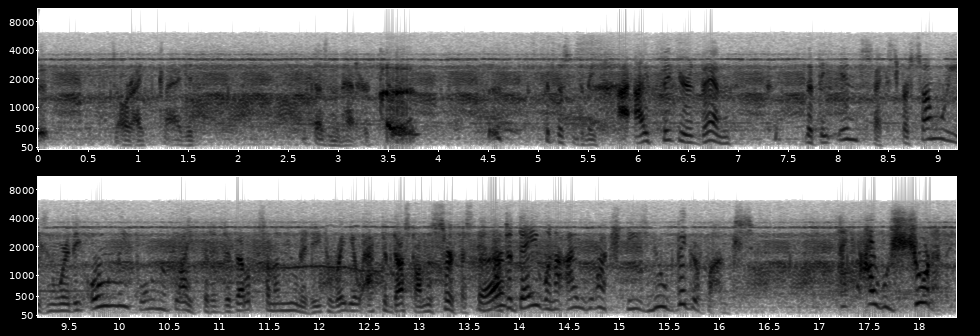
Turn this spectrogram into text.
It's all right. It, it doesn't matter. But listen to me. I, I figured then that the insects, for some reason, were the only form of life that had developed some immunity to radioactive dust on the surface. Now, today, when I watched these new bigger bugs, I, I was sure of it.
